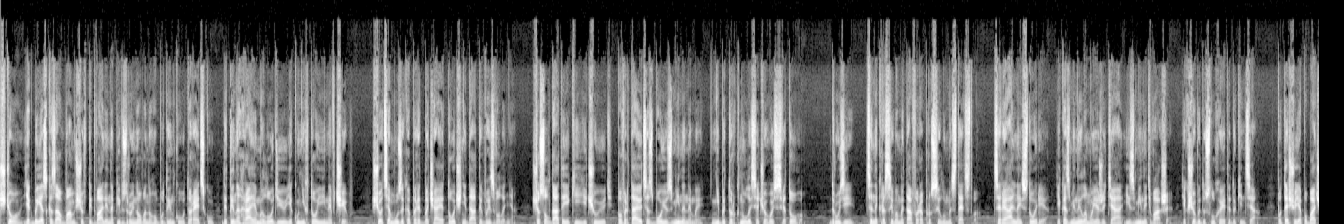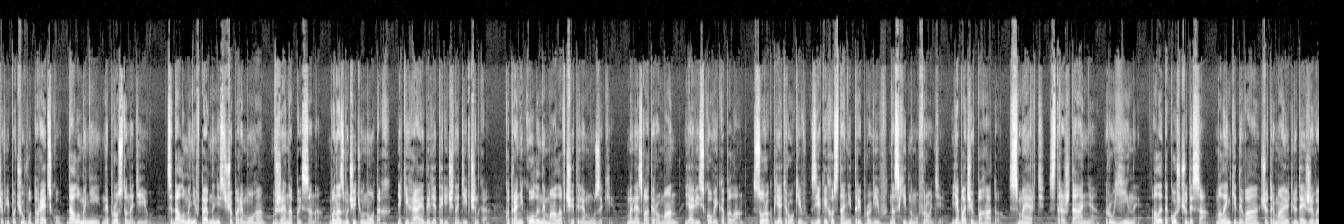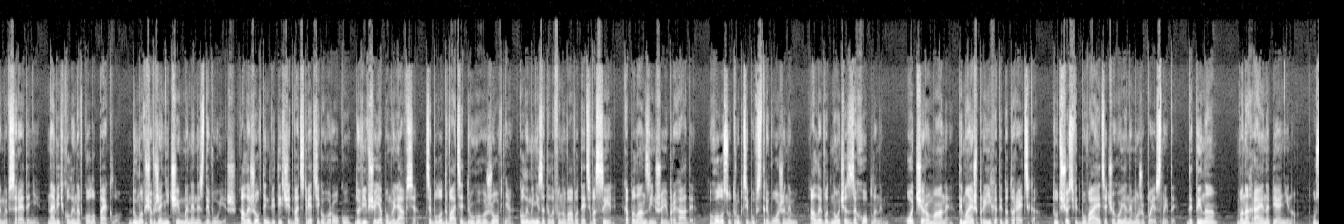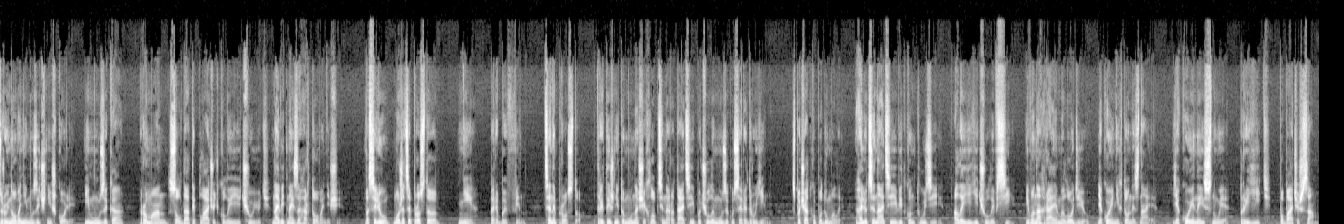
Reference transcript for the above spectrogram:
Що, якби я сказав вам, що в підвалі напівзруйнованого будинку у Торецьку дитина грає мелодію, яку ніхто їй не вчив? Що ця музика передбачає точні дати визволення? Що солдати, які її чують, повертаються з бою зміненими, ніби торкнулися чогось святого? Друзі, це не красива метафора про силу мистецтва. Це реальна історія, яка змінила моє життя і змінить ваше, якщо ви дослухаєте до кінця. Бо те, що я побачив і почув у Торецьку, дало мені не просто надію. Це дало мені впевненість, що перемога вже написана. Вона звучить у нотах, які грає дев'ятирічна дівчинка, котра ніколи не мала вчителя музики. Мене звати Роман, я військовий капелан, 45 років, з яких останні три провів на східному фронті. Я бачив багато: смерть, страждання, руїни, але також чудеса, маленькі дива, що тримають людей живими всередині, навіть коли навколо пекло. Думав, що вже нічим мене не здивуєш. Але жовтень 2023 року довів, що я помилявся. Це було 22 жовтня, коли мені зателефонував отець Василь, капелан з іншої бригади. Голос у трубці був стривоженим, але водночас захопленим. Отче Романе, ти маєш приїхати до Торецька. Тут щось відбувається, чого я не можу пояснити. Дитина, вона грає на піаніно у зруйнованій музичній школі. І музика, роман, солдати плачуть, коли її чують, навіть найзагартованіші. Василю, може, це просто ні, перебив він. Це не просто. Три тижні тому наші хлопці на ротації почули музику серед руїн. Спочатку подумали галюцинації від контузії, але її чули всі, і вона грає мелодію, якої ніхто не знає, якої не існує. Приїдь, побачиш сам.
